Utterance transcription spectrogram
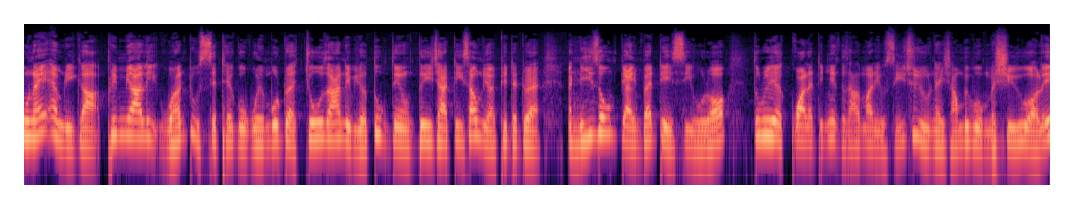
ဦးနိုင်အမ်ရီကပရီးမီးယားလိ1 to 6ထဲကိုဝင်ဖို့အတွက်စ조사နေပြီးတော့သူ့အသင်းကိုသေချာတိစောက်နေတာဖြစ်တဲ့အတွက်အနည်းဆုံးပြိုင်ဘက်တွေစီကိုတော့သူတို့ရဲ့ quality မြင့်ကစားသမားတွေကိုဈေးချူချူနဲ့ရောင်းပေးဖို့မရှိဘူးပေါ့လေ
